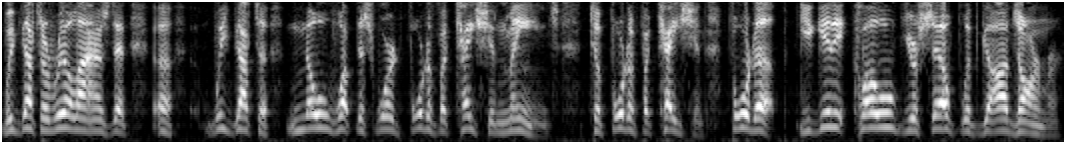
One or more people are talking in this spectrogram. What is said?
We've got to realize that uh, we've got to know what this word fortification means. To fortification, fort up. You get it? Clothe yourself with God's armor.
